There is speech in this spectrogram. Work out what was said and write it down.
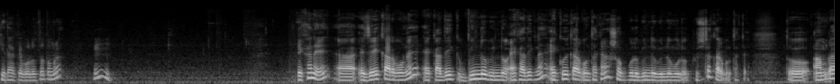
কি থাকে বলো তো তোমরা? হুম? এখানে যে কার্বনে একাধিক ভিন্ন ভিন্ন, একাধিক না, একই কার্বন থাকে না, সবগুলো ভিন্ন ভিন্ন মূলক বিশিষ্ট কার্বন থাকে। তো আমরা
